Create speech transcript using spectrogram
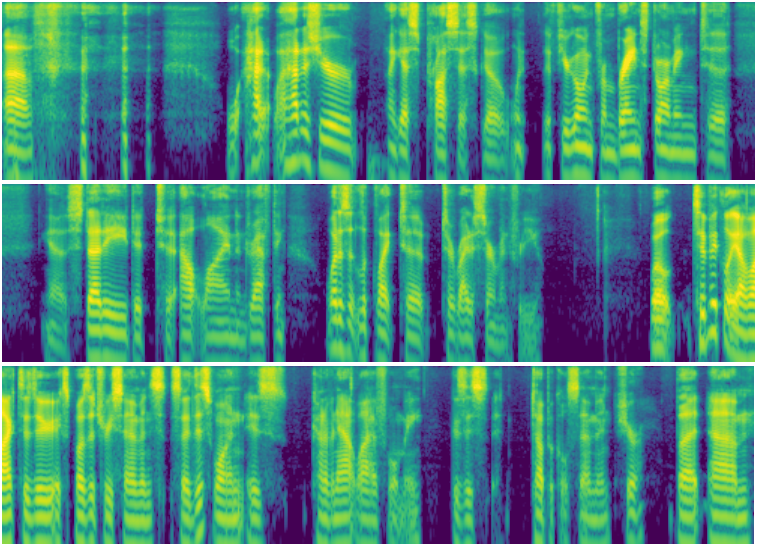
Um, how how does your I guess process go when, if you're going from brainstorming to you know study to, to outline and drafting? What does it look like to to write a sermon for you? Well, typically I like to do expository sermons. So this one is kind of an outlier for me because it's a topical sermon. Sure. But, um,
